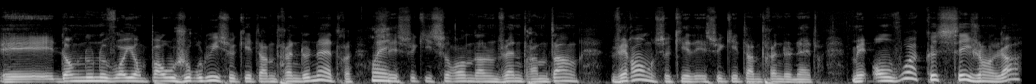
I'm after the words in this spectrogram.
Et donc nous ne voyons pas aujourd'hui ce qui est en train de naître. Ouais. C'est ceux qui seront dans 20-30 ans verront ce qui, est, ce qui est en train de naître. Mais on voit que ces gens-là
